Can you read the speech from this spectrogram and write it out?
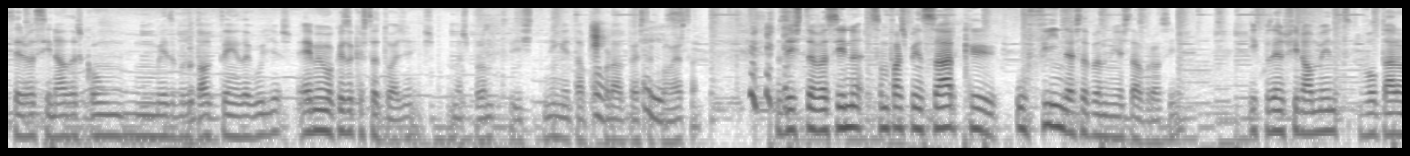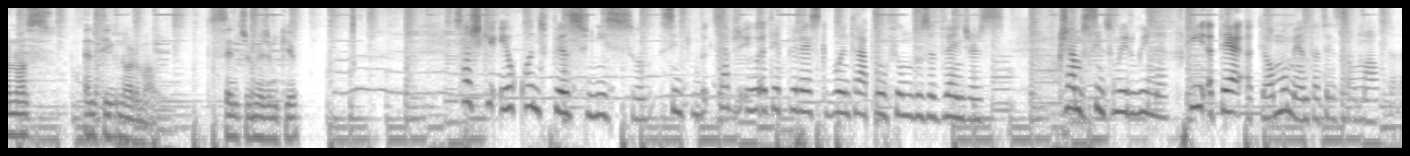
ser vacinadas com um medo brutal que têm de agulhas. É a mesma coisa que as tatuagens, mas pronto, isto ninguém está preparado para esta é isso. conversa. Mas isto da vacina só me faz pensar que o fim desta pandemia está próximo e que podemos finalmente voltar ao nosso antigo normal. Sentes o mesmo que eu? Sabes que eu quando penso nisso, sinto sabes, eu até parece que vou entrar para um filme dos Avengers, porque já me sinto uma heroína, porque até, até ao momento, atenção malta,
